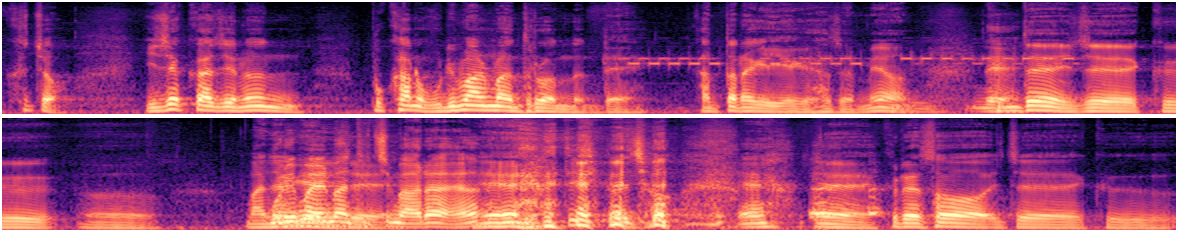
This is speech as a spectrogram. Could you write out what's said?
크죠. 이제까지는 북한은 우리 말만 들었는데 간단하게 얘기하자면 네. 근데 이제 그 어, 우리 말만 이제- 듣지 말아요. 예. 그 뜻이죠. 예. 네, 그래서 이제 그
